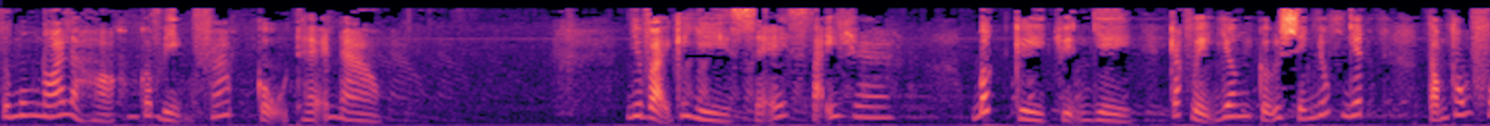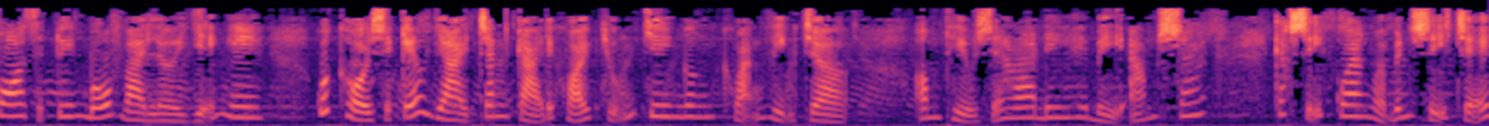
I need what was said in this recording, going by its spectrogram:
Tôi muốn nói là họ không có biện pháp cụ thể nào. Như vậy cái gì sẽ xảy ra? Bất kỳ chuyện gì, các vị dân cử sẽ nhúc nhích, Tổng thống Ford sẽ tuyên bố vài lời dễ nghe, Quốc hội sẽ kéo dài tranh cãi để khỏi chuẩn chi ngân khoản viện trợ, ông Thiệu sẽ ra đi hay bị ám sát, các sĩ quan và binh sĩ trẻ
